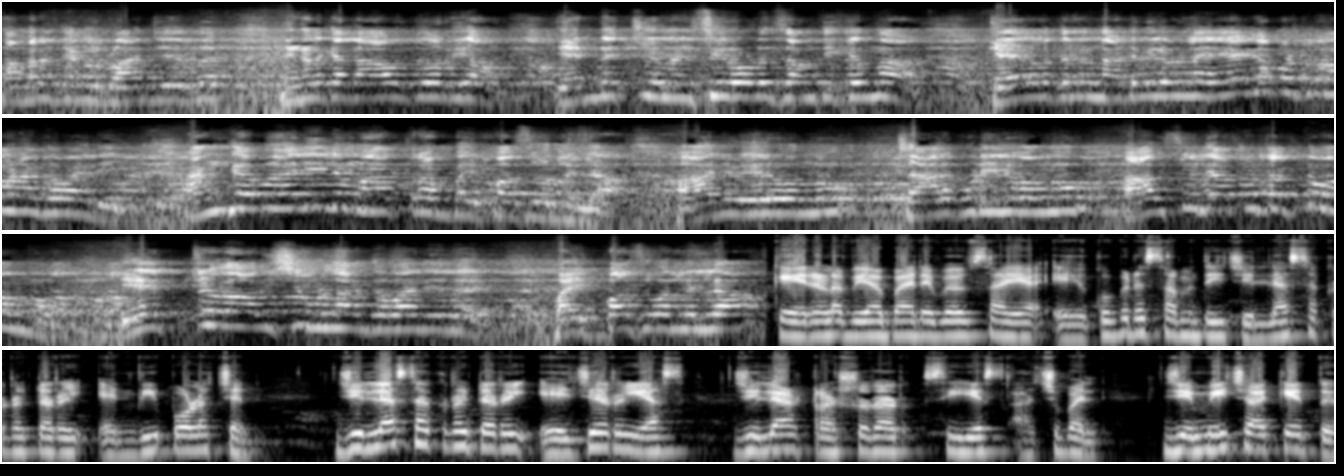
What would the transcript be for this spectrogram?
സമരം ഞങ്ങൾ പ്ലാൻ ചെയ്തത്. നിങ്ങൾക്ക് എല്ലാവർക്കും അറിയാം N H M N C road സന്ധിക്കുന്ന കേരളത്തിന് നടുവിലുള്ള ഏക പട്ടണമാണ് അങ്കമാലി. അങ്കമാലിയിൽ മാത്രം ബൈപ്പാസ് വന്നില്ല. ആലുവയിൽ വന്നു ചാലക്കുടിയിൽ വന്നു ആവശ്യമില്ലാത്തവർക്കൊക്കെ വന്നു. ഏറ്റവും ആവശ്യമുള്ള അങ്കമാലിയിൽ ബൈപ്പാസ് വന്നില്ല. കേരള വ്യാപാര വ്യവസായ ഏകോപന സമിതി ജില്ലാ സെക്രട്ടറി എൻ വി പോളച്ചൻ ജില്ലാ സെക്രട്ടറി എ ജെ റിയാസ് ജില്ലാ treasurer C S Ajmal Jimmy Chakketh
